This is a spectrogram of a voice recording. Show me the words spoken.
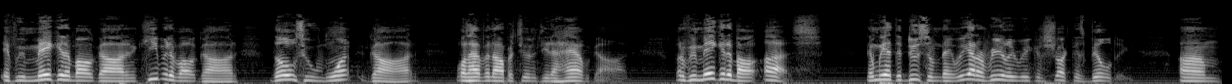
if we make it about God and keep it about God, those who want God will have an opportunity to have God. But if we make it about us, then we have to do something. We gotta really reconstruct this building. Um,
